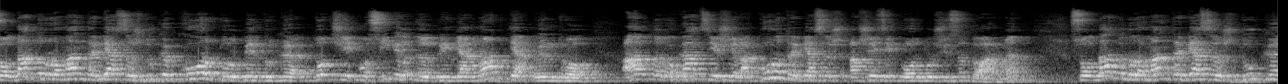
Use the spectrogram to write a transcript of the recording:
soldatul roman trebuia să-și ducă cortul, pentru că tot ce e posibil îl prindea noaptea într-o altă locație și el acolo trebuia să-și așeze cortul și să doarmă. Soldatul roman trebuia să-și ducă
